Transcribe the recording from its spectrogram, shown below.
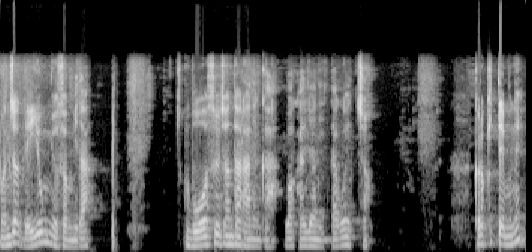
먼저 내용 요소입니다. 무엇을 전달하는가와 관련이 있다고 했죠. 그렇기 때문에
